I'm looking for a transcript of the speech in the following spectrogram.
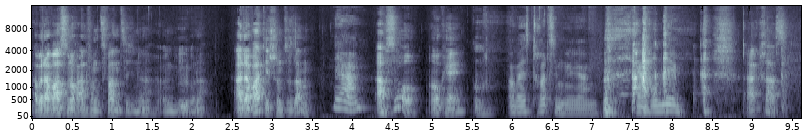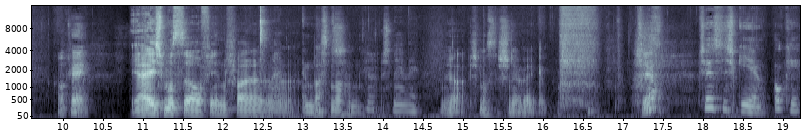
Aber da warst du noch Anfang 20, ne? Irgendwie, Mhm. oder? Ah, da wart ihr schon zusammen. Ja, Ach so, okay. aber er ist trotzdem gegangen. Kein Problem. Ah, krass. Okay. Ja, ich musste auf jeden Fall äh, Im was machen. Ja, schnell weg. Ja, ich musste schnell weg. Ja. Tschüss, ich gehe. Okay.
